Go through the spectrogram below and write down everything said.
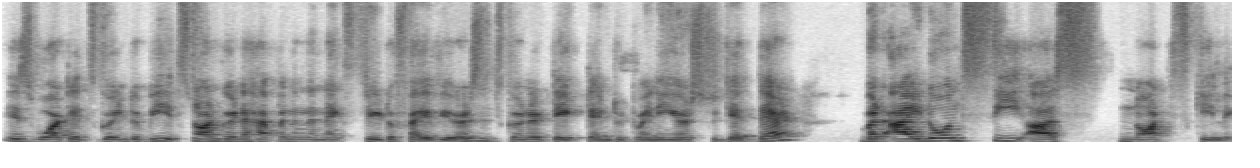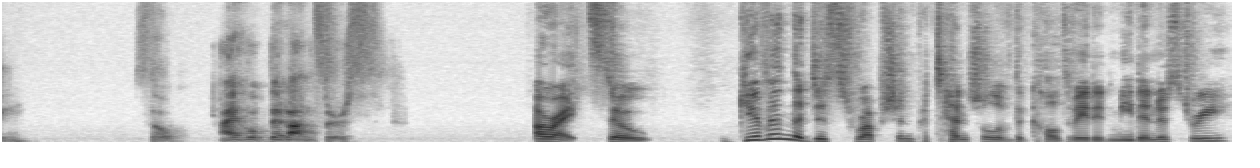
is what it's going to be. It's not going to happen in the next three to five years. It's going to take 10 to 20 years to get there. But I don't see us not scaling. So, I hope that answers. All right. So, given the disruption potential of the cultivated meat industry,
